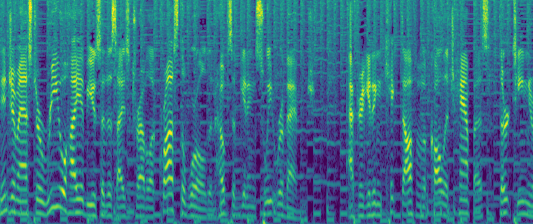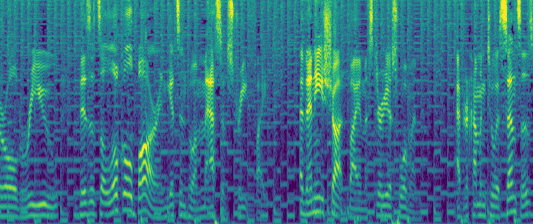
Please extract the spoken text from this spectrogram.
Ninja Master Ryu Hayabusa decides to travel across the world in hopes of getting sweet revenge. After getting kicked off of a college campus, 13 year old Ryu visits a local bar and gets into a massive street fight. And then he's shot by a mysterious woman. After coming to his senses,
